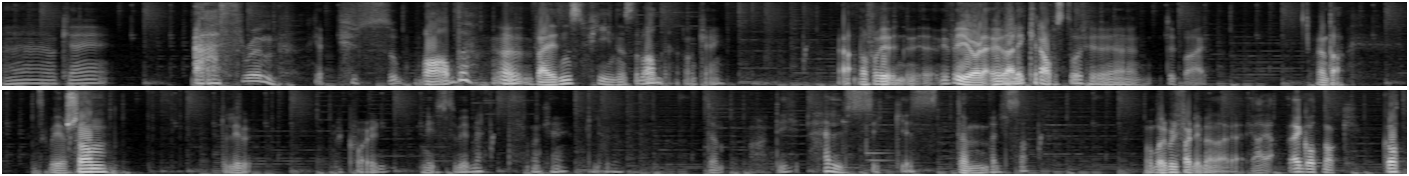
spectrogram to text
Eh, ok. Bathroom. Skal jeg pusse opp badet? Verdens fineste bad. Ok. Ja, da får vi, vi får gjøre det. Hun er litt kravstor, hun eh, tuppa her. Vent, da. Skal vi gjøre sånn. Deliver Required needs to be met. Ok. Deliver. De helsikes dumbbellsa. Må bare bli ferdig med det der. Ja, ja. Det er godt nok. Godt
